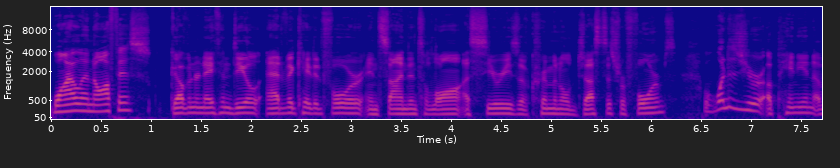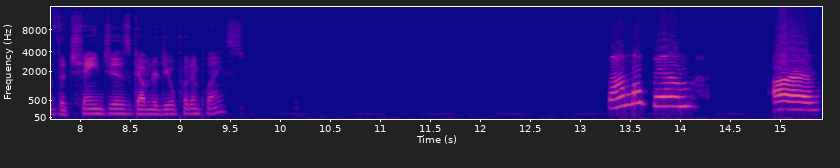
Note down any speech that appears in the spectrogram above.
While in office, Governor Nathan Deal advocated for and signed into law a series of criminal justice reforms. What is your opinion of the changes Governor Deal put in place? Some of them are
